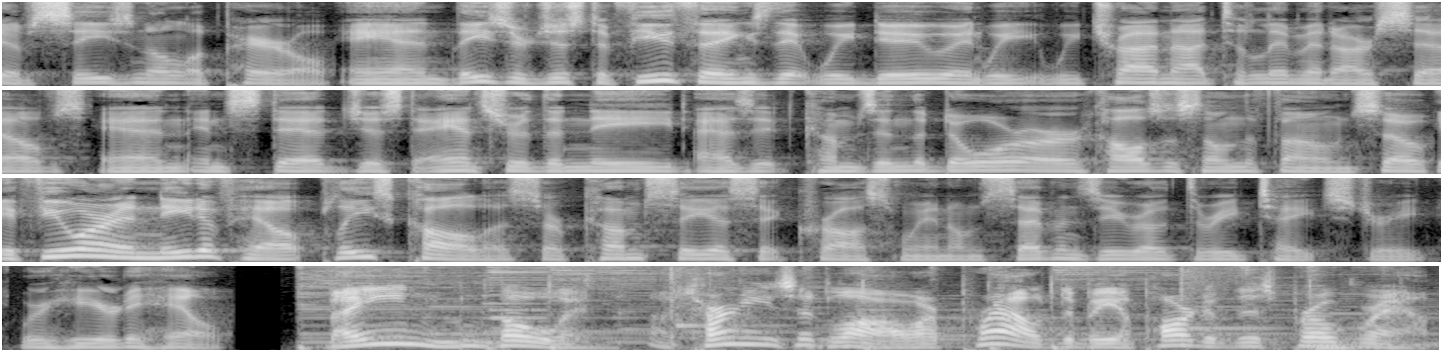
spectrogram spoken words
of seasonal apparel. And these are just a few things that we do, and we, we try not to limit ourselves and instead just answer the need as it comes in the door or calls us on the phone. So if you are in need of help, please call us or come see us at Crosswind on 703 Tate Street. We're here to help. Bain Bowen, attorneys at law, are proud to be a part of this program.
